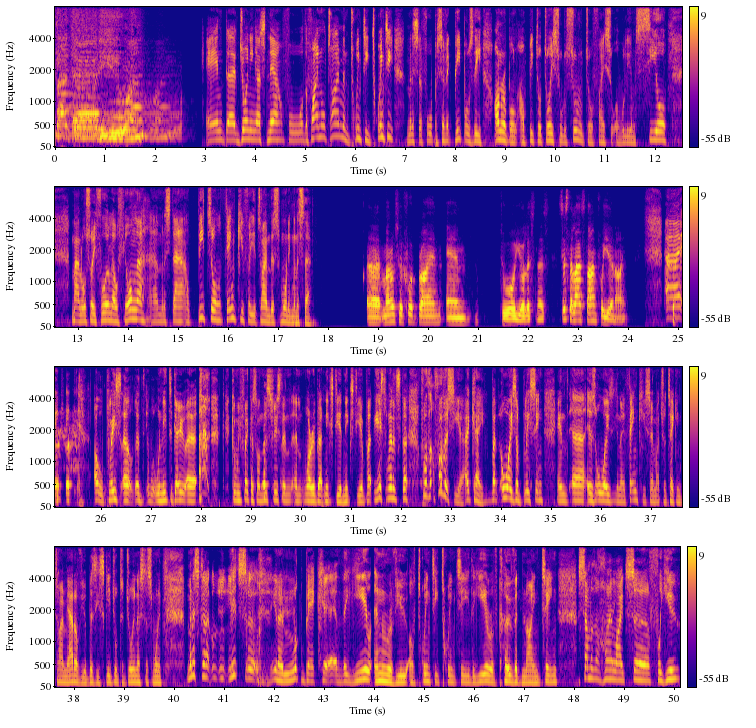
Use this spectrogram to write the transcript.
531. And uh, joining us now for the final time in 2020, Minister for Pacific Peoples, the Honourable Aupito Toi Surusuru to Faisu William Sio. Malo i fuela fionga, uh, Minister Aupito, thank you for your time this morning, Minister. Uh, Brian and to all your listeners. Is this the last time for you and I? Uh, oh, please, uh, uh, we need to go. Uh, can we focus on this first and, and, worry about next year, next year? But yes, Minister, for the, for this year, okay. But always a blessing, and uh, as always, you know, thank you so much for taking time out of your busy schedule to join us this morning, Minister. Let's uh, you know look back at the year in review of 2020, the year of COVID 19. Some of the highlights for you.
